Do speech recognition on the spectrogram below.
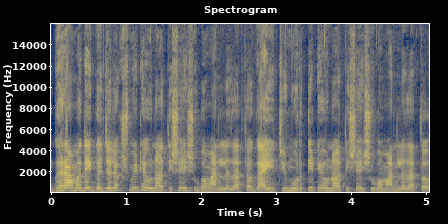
घरामध्ये गजलक्ष्मी ठेवणं अतिशय शुभ मानलं जातं. गाईची मूर्ती ठेवणं अतिशय शुभ मानलं जातं.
